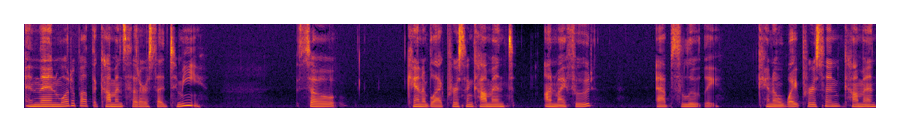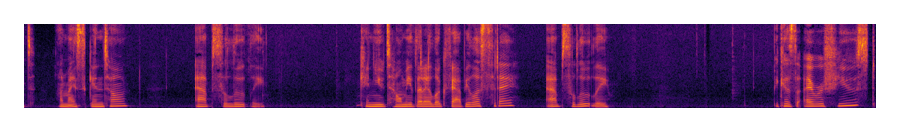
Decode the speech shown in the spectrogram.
And then what about the comments that are said to me? So, can a black person comment on my food? Absolutely. Can a white person comment on my skin tone? Absolutely. Can you tell me that I look fabulous today? Absolutely. Because I refused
